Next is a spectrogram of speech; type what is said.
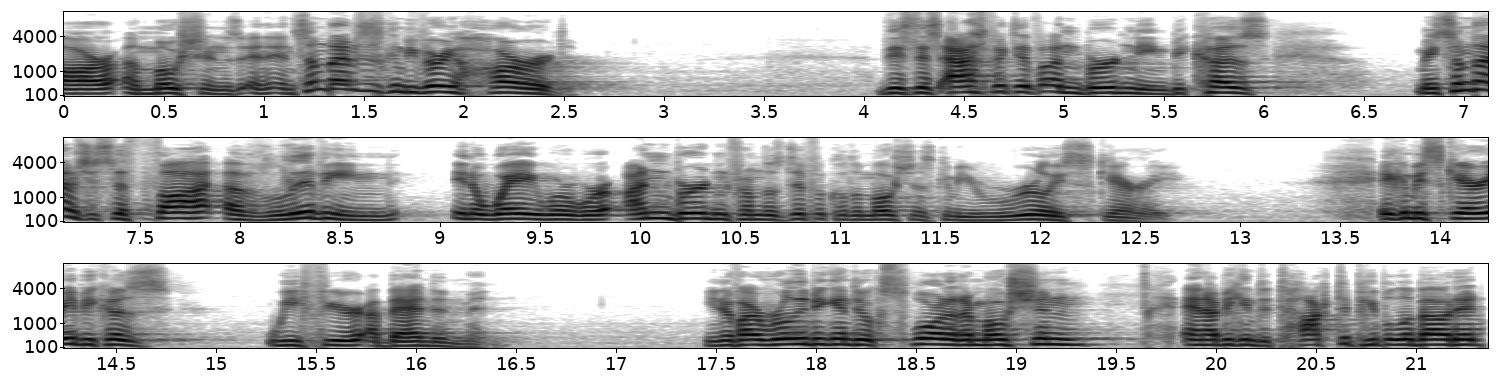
our emotions. And, and sometimes it's going to be very hard. There's this aspect of unburdening because, I mean, sometimes just the thought of living in a way where we're unburdened from those difficult emotions can be really scary. It can be scary because we fear abandonment. You know, if I really begin to explore that emotion and I begin to talk to people about it,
